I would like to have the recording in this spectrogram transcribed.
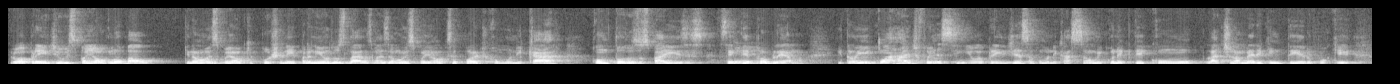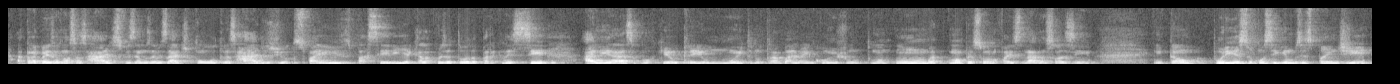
eu aprendi o espanhol global, que não é um espanhol que puxa nem para nenhum dos lados, mas é um espanhol que você pode comunicar com todos os países sem Sim. ter problema. Então, aí com a rádio foi assim, eu aprendi essa comunicação, me conectei com Latinoamérica inteiro, porque através das nossas rádios fizemos amizade com outras rádios de outros países, parceria, aquela coisa toda, para crescer a aliança, porque eu creio muito no trabalho em conjunto, uma, uma, uma pessoa não faz nada sozinha. Então, por isso conseguimos expandir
